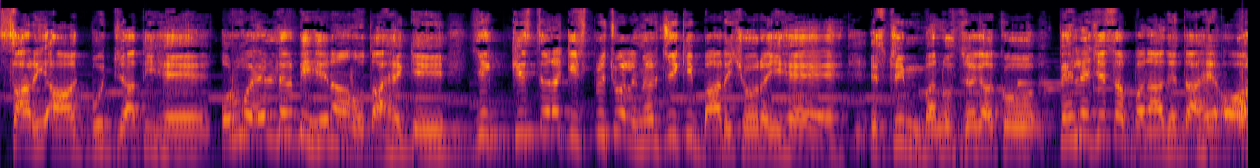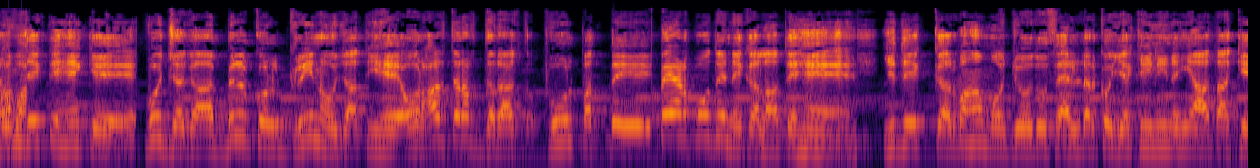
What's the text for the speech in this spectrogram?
सारी आग बुझ जाती है और वो एल्डर भी हैरान होता है कि ये किस तरह की स्पिरिचुअल एनर्जी की बारिश हो रही है? स्टीम बन उस जगह को पहले जैसा बना देता है और हम देखते हैं कि वो जगह बिल्कुल ग्रीन हो जाती है। और हर तरफ़ दरख्त, फूल, पत्ते पेड़ पौधे निकल आते हैं। ये देखकर वहाँ मौजूद उस एल्डर को यकीन ही नहीं आता कि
